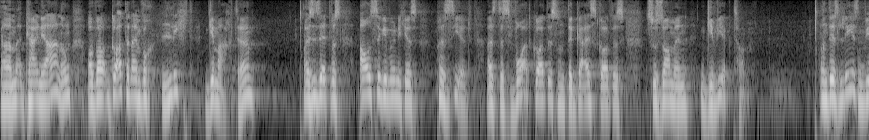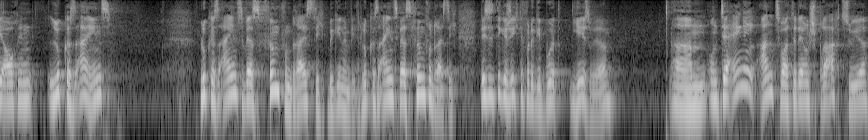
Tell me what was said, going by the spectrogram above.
Ähm, keine Ahnung, aber Gott hat einfach Licht gemacht. Ja? Es ist etwas Außergewöhnliches passiert, als das Wort Gottes und der Geist Gottes zusammen gewirkt haben. Und das lesen wir auch in Lukas 1, Lukas 1, Vers 35 beginnen wir. Lukas 1, Vers 35. Das ist die Geschichte von der Geburt Jesu. Ja? Ähm, und der Engel antwortete und sprach zu ihr,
